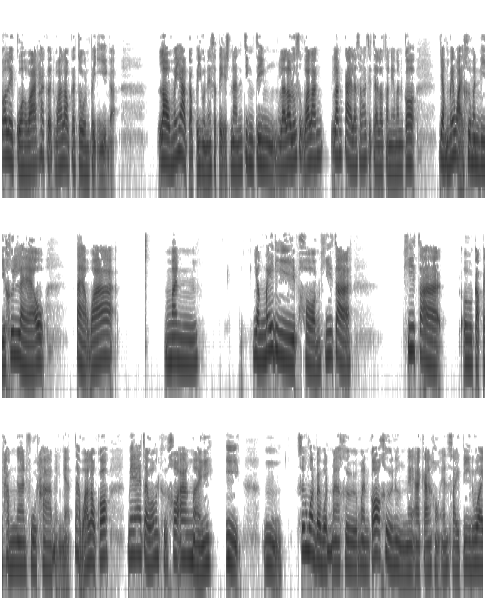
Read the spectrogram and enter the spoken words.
ก็เลยกลัวว่าถ้าเกิดว่าเรากระโจนไปอีกอะเราไม่อยากกลับไปอยู่ในสเตจนั้นจริง ๆ แล้วเรารู้สึกว่าร่างร่างกายและสภาพจิตใจเราตอนนี้มันก็ยังไม่ไหวคือมันดีขึ้นแล้ว แต่ว่ามันยังไม่ดีพร้อมที่จะที่จะเออกลับไปทำงานฟูลไทม์อะไรเงี้ย แต่ว่าเราก็ไม่แน่ใจว่ามันคือข้ออ้างไหมอีก อืม ซึ่งวนไปวนมาคือ มันก็คือหนึ่งในอาการของ anxiety ด้วย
